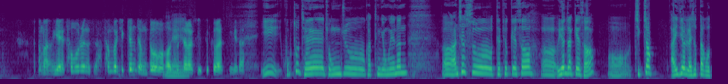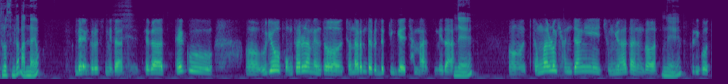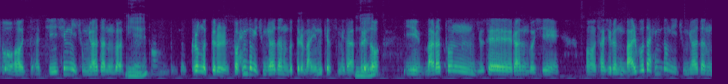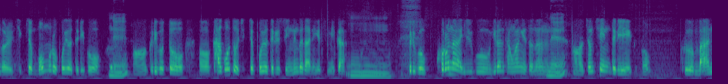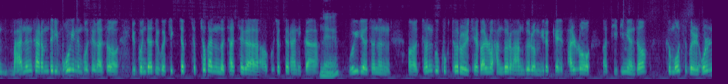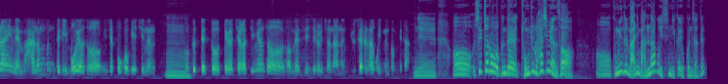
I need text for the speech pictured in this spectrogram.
아마 예 서울은 선거 직전 정도 어, 네. 도착할 수 있을 것 같습니다. 이 국토 대종주 같은 경우에는 어, 안철수 대표께서 어, 위원장께서 어, 직접 아이디어를 내셨다고 들었습니다. 맞나요? 네, 그렇습니다. 제가 대구 어, 의료 봉사를 하면서 저 나름대로 느낀 게 참 많습니다. 네. 어, 정말로 현장이 중요하다는 것, 네. 그리고 또 어, 진심이 중요하다는 것, 예. 어, 그런 것들을 또 행동이 중요하다는 것들을 많이 느꼈습니다. 네. 그래서 이 마라톤 유세라는 것이 어, 사실은 말보다 행동이 중요하다는 걸 직접 몸으로 보여드리고, 네. 어, 그리고 또, 어, 각오도 직접 보여드릴 수 있는 것 아니겠습니까? 음, 그리고 코로나19 이런 상황에서는, 네. 어, 정치인들이, 어, 그, 많, 많은 사람들이 모이는 곳에 가서 유권자들과 직접 접촉하는 것 자체가 어, 부적절하니까, 네. 오히려 저는 어, 전국 국토를 제 발로 한 걸음 한 걸음 이렇게 발로 어, 디디면서 그 모습을 온라인에 많은 분들이 모여서 이제 보고 계시는 음. 어, 그때 또 제가 제가 뛰면서 어, 메시지를 전하는 유세를 하고 있는 겁니다. 네. 어, 실제로 근데 종주를 하시면서 어, 국민들 많이 만나고 있습니까? 유권자들?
